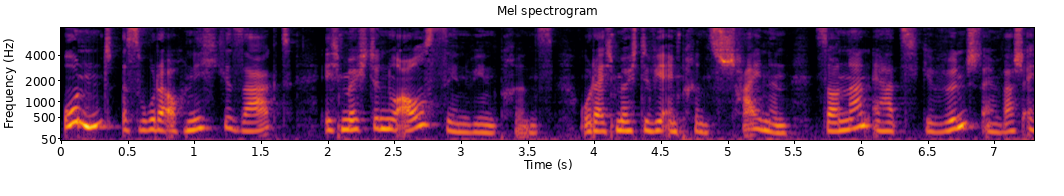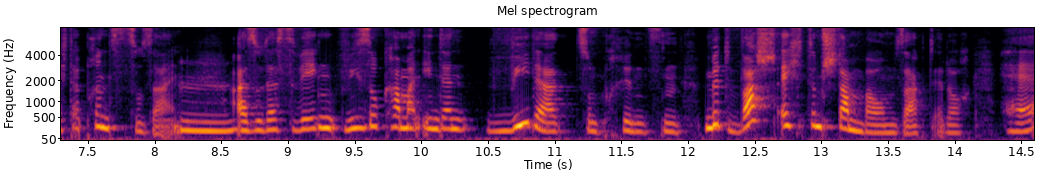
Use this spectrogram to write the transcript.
Und es wurde auch nicht gesagt, ich möchte nur aussehen wie ein Prinz oder ich möchte wie ein Prinz scheinen, sondern er hat sich gewünscht, ein waschechter Prinz zu sein. Also deswegen, wieso kann man ihn denn wieder zum Prinzen mit waschechtem Stammbaum, sagt er doch. Hä?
